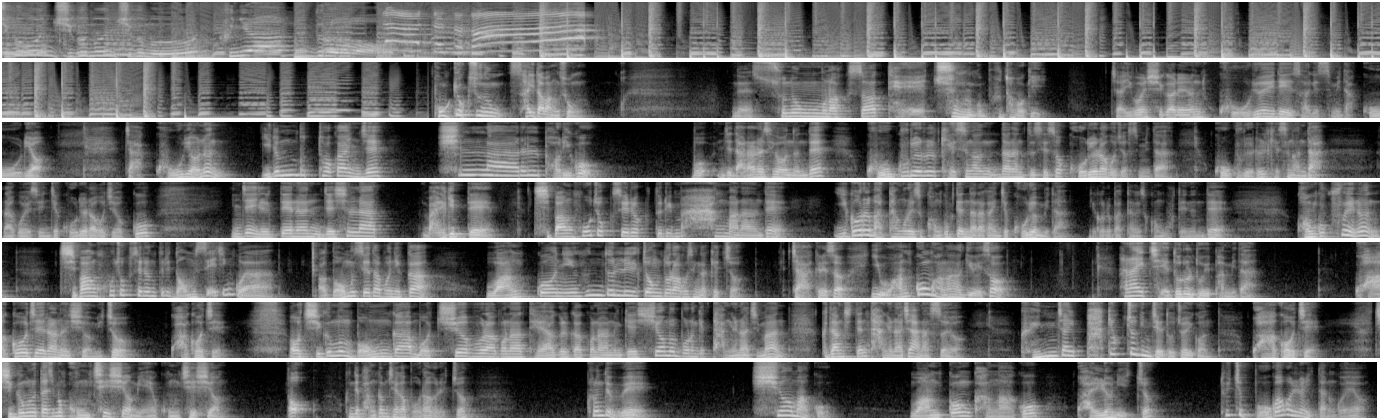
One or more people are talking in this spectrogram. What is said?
지금은 지금은 지금은 그냥 들어. 본격 수능 사이다 방송. 네, 수능 문학사 대충 훑어보기. 자, 이번 시간에는 고려에 대해서 하겠습니다. 고려. 자, 고려는 이름부터가 이제 신라를 버리고 뭐 이제 나라를 세웠는데 고구려를 계승한다는 뜻에서 고려라고 지었습니다. 고구려를 계승한다라고 해서 이제 고려라고 지었고 이제 일대는 이제 신라 말기 때 지방 호족 세력들이 막 많았는데 이거를 바탕으로 해서 건국된 나라가 이제 고려입니다. 이거를 바탕으로 해서 건국됐는데 건국 후에는 지방 호족 세력들이 너무 세진 거야. 아, 너무 세다 보니까 왕권이 흔들릴 정도라고 생각했죠. 자, 그래서 이 왕권 강화하기 위해서 하나의 제도를 도입합니다. 과거제라는 시험이죠. 과거제. 어, 지금은 뭔가 뭐 취업을 하거나 대학을 가거나 하는 게 시험을 보는 게 당연하지만 그 당시 땐 당연하지 않았어요. 굉장히 파격적인 제도죠, 이건. 과거제. 지금으로 따지면 공채 시험이에요, 공채 시험. 어, 근데 방금 제가 뭐라 그랬죠? 그런데 왜 시험하고 왕권 강하고 관련이 있죠? 도대체 뭐가 관련이 있다는 거예요?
